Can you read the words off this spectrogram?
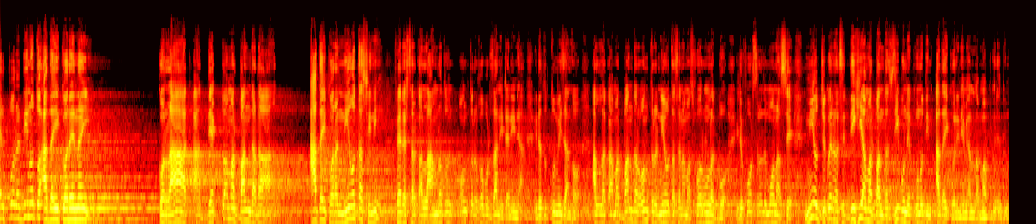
এর পরের দিনও তো আদায় করে নাই। রাগ, আর দেখ তো আমার বান্দাটা আদায় করার নিয়ত আসেনি ফেরেস্তার আল্লাহ আমরা তো অন্তরের খবর জানি টানি না এটা তো তুমি জানো আল্লাহকে আমার বান্দার অন্তরে নিয়ত আছে নামাজ ফরন লাগবো এটা ফরসের মধ্যে মন আছে নিয়ত যে করে রাখছে দেখি আমার বান্দা জীবনে কোনোদিন আদায় করিনি আমি আল্লাহ মাফ করে দিব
